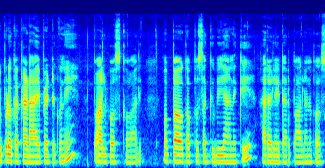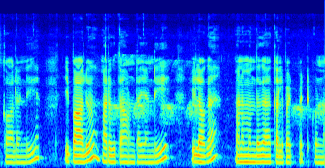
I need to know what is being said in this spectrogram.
ఇప్పుడు ఒక కడాయి పెట్టుకుని పాలు పోసుకోవాలి. ముప్పావు కప్పు సగ్గు బియ్యానికి అర లీటర్ పాలను పోసుకోవాలండి. ఈ పాలు మరుగుతూ ఉంటాయండి. ఈలోగా మనం ముందుగా కలిపెట్టి పెట్టుకున్న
